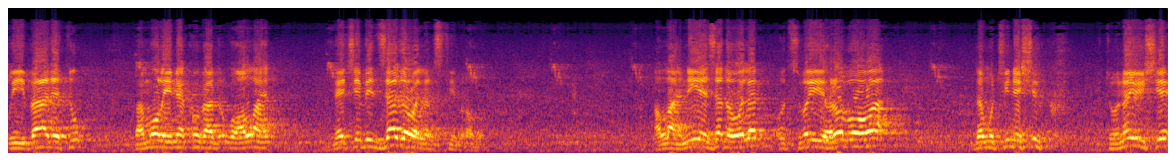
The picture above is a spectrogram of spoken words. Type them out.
u ibadetu, pa moli nekoga drugo, Allah neće biti zadovoljan s tim robom. Allah nije zadovoljan od svojih robova da mu čine širk. To najviše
